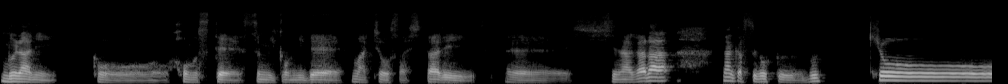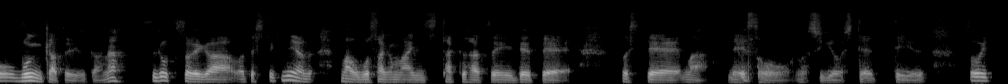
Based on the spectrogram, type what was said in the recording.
村にこうホームステイ住み込みで、まあ、調査したり、えーしながらなんかすごく仏教文化というかなすごくそれが私的には、まあ、お坊さんが毎日托発に出てそして、まあ、瞑想の修行してっていうそういっ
